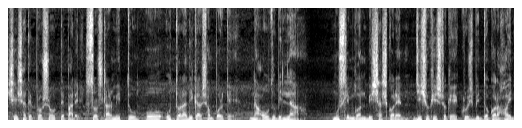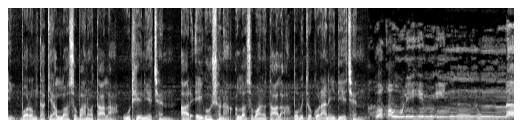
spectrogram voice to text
সেই সাথে প্রশ্ন উঠতে পারে, স্রষ্টার মৃত্যু ও উত্তরাধিকার সম্পর্কে। না ঔদুবিল্লা মুসলিমগণ বিশ্বাস করেন যীশু খ্রিস্টকে ক্রুশবিদ্ধ করা হয়নি বরং তাকে আল্লাহ সুবাহন তালা উঠিয়ে নিয়েছেন আর এই ঘোষণা আল্লাহ সুবাহন তালা পবিত্র কোরআনেই দিয়েছেন وقولهم إنا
